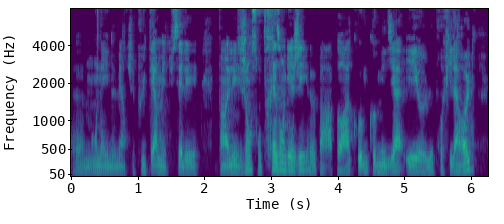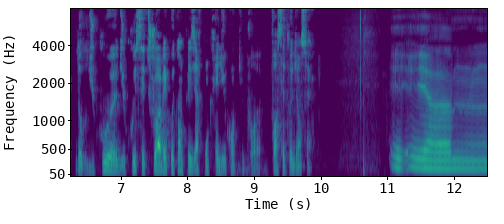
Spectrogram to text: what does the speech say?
on a une merde, je sais plus le terme, mais tu sais, les, enfin, les gens sont très engagés par rapport à Com, Comédia et le profil Harold. Donc du coup, du coup, c'est toujours avec autant de plaisir qu'on crée du contenu pour pour cette audience-là. Et, euh,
